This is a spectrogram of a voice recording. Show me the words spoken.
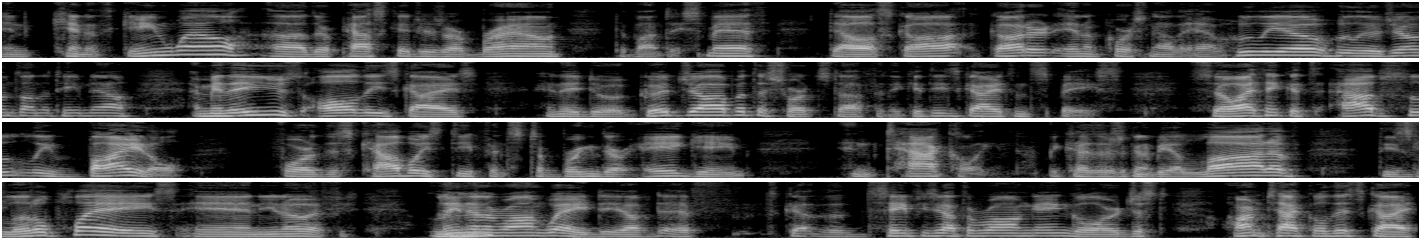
and Kenneth Gainwell. Uh, their pass catchers are Brown, DeVonta Smith, Dallas Goedert, and of course now they have Julio, Julio Jones on the team now. I mean, they use all these guys and they do a good job with the short stuff and they get these guys in space. So I think it's absolutely vital for this Cowboys defense to bring their A game in tackling because there's going to be a lot of these little plays, and you know if leaning mm-hmm. the wrong way, if, if the safety's got the wrong angle, or just arm tackle this guy,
